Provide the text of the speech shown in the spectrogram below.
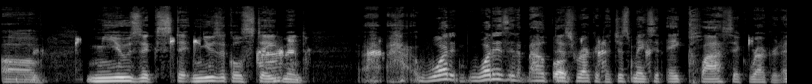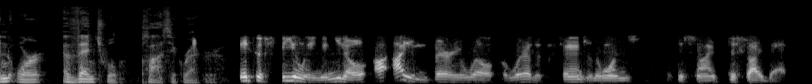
of music sta- musical statement. What what is it about this record that just makes it a classic record and or eventual classic record? It's a feeling, and you know, I, I am very well aware that the fans are the ones decide decide that.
